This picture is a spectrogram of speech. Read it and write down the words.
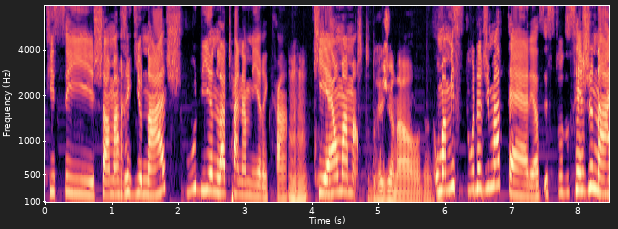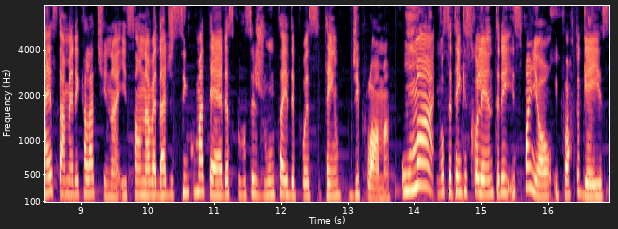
que se chama Regionalstudien Lateinamérica, Uhum. que é uma, Estudo regional. né? uma mistura de matérias, estudos regionais da América Latina. E são, na verdade, cinco matérias que você junta e depois tem um diploma. Uma, você tem que escolher entre espanhol e português.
